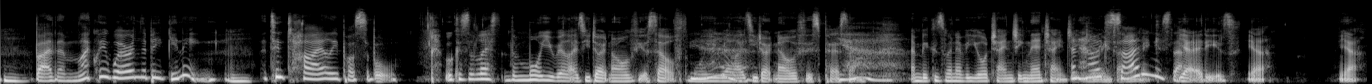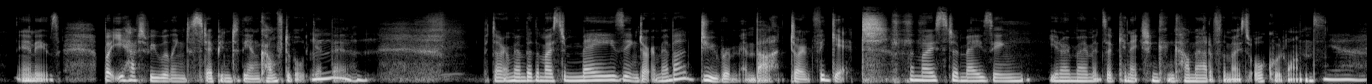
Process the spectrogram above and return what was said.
mm. by them like we were in the beginning. Mm. It's entirely possible. Well, because the less, the more you realize you don't know of yourself, the more you realize you don't know of this person. Yeah. And because whenever you're changing, they're changing. And how exciting dynamic. is that? Yeah, it is. Yeah. Yeah, it is. But you have to be willing to step into the uncomfortable to get there. Mm. But don't remember the most amazing, don't remember, do remember, don't forget. The most amazing, you know, moments of connection can come out of the most awkward ones. Yeah.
